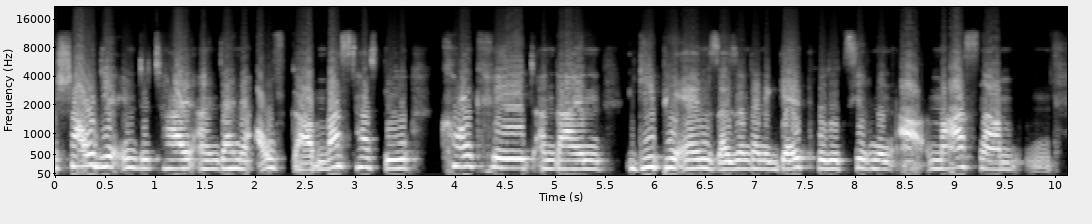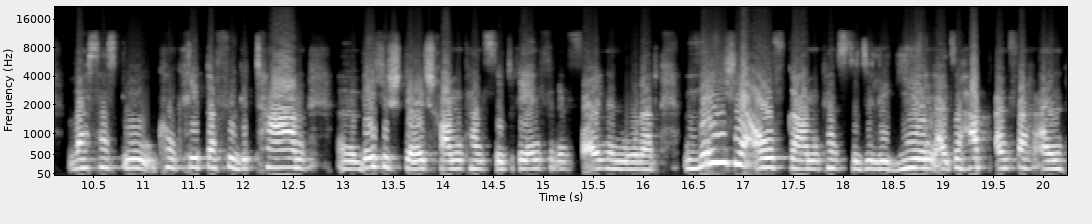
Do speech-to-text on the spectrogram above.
schau dir im Detail an deine Aufgaben. Was hast du konkret an deinen GPMs, also an deine geldproduzierenden Maßnahmen? Was hast du konkret dafür getan? Äh, welche Stellschrauben kannst du drehen für den folgenden Monat? Welche Aufgaben kannst du delegieren? Also habt einfach einen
